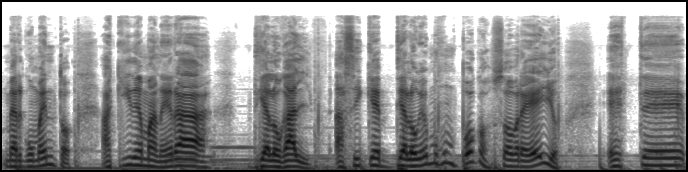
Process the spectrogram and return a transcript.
mi argumento aquí de manera dialogal. Así que dialoguemos un poco sobre ello. Este,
